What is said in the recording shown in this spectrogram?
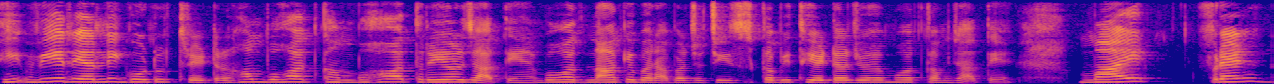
We rarely go to theatre हम बहुत कम, बहुत रेयर जाते हैं. बहुत ना के बराबर जो चीज़, कभी थिएटर जो है बहुत कम जाते हैं. माई फ्रेंड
